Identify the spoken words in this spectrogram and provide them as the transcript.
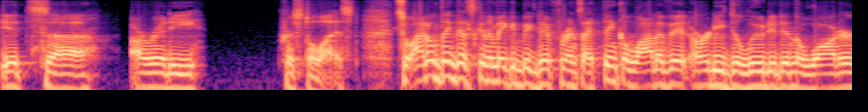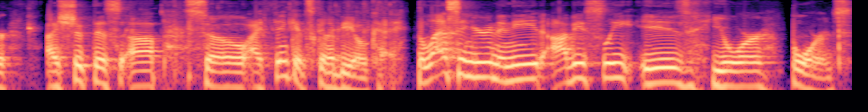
it's uh, already crystallized. So I don't think that's going to make a big difference. I think a lot of it already diluted in the water. I shook this up, so I think it's going to be okay. The last thing you're going to need, obviously, is your boards.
